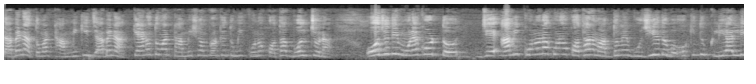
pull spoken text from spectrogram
যাবে না? তোমার ঠাম্মি কি যাবে না? কেন তোমার ঠাম্মি সম্পর্কে তুমি কোনো কথা বলছো না? ও যদি মনে করতো যে আমি কোনো না কোনো কথার মাধ্যমে বুঝিয়ে দেবো, ও কিন্তু ক্লিয়ারলি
